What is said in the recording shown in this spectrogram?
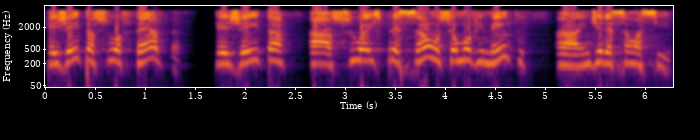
rejeita a sua oferta, rejeita a sua expressão, o seu movimento ah, em direção a si.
